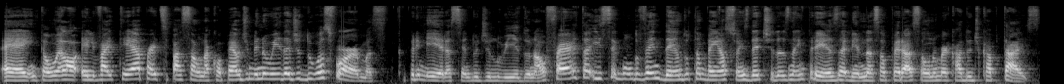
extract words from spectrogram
É, então, ela, ele vai ter a participação na Copel diminuída de duas formas. Primeira, sendo diluído na oferta, e segundo, vendendo também ações detidas na empresa ali nessa operação no mercado de capitais.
